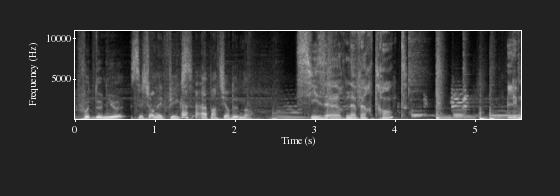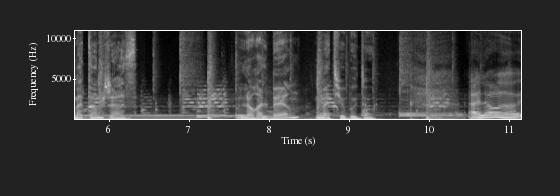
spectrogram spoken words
faute de mieux, c'est sur Netflix à partir de demain. 6h, 9h30, les matins de jazz. Laure Alberne, Mathieu Baudou. Alors, euh,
